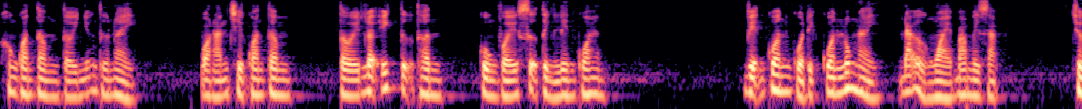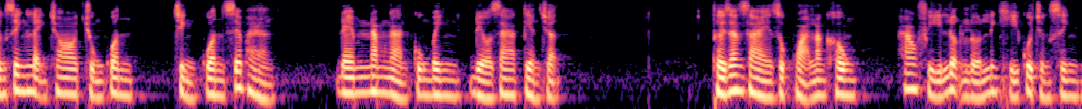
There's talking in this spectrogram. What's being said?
không quan tâm tới những thứ này. Bọn hắn chỉ quan tâm tới lợi ích tự thân Cùng với sự tình liên quan. Viện quân của địch quân lúc này đã ở ngoài 30 dặm. Trường sinh lệnh cho chúng quân chỉnh quân xếp hàng, Đem 5.000 cung binh đều ra tiền trận. Thời gian dài dục hỏa lăng không, Hao phí lượng lớn linh khí của trường sinh,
